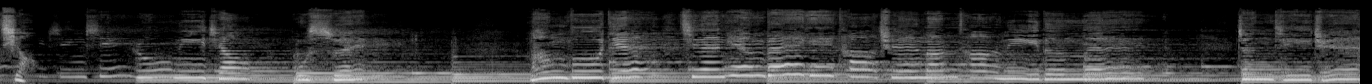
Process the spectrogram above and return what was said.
旧。忙不迭。千年背倚他，却难他你的美。真迹绝，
